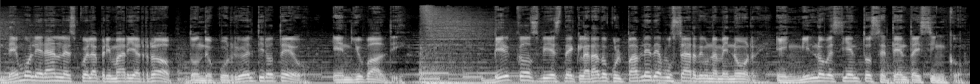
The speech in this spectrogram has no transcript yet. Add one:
demolerán la escuela primaria Rob, donde ocurrió el tiroteo, en Uvalde. Bill Cosby es declarado culpable de abusar de una menor en 1975.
